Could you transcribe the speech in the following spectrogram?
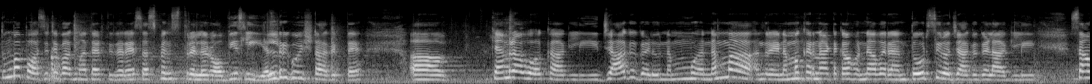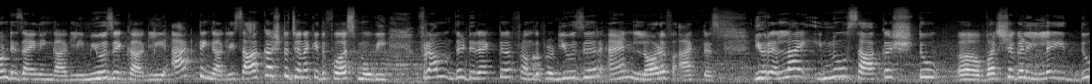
ತುಂಬ ಪಾಸಿಟಿವ್ ಆಗಿ ಮಾತಾಡ್ತಿದ್ದಾರೆ. ಸಸ್ಪೆನ್ಸ್ ಥ್ರಿಲ್ಲರ್ ಆಬ್ವಿಯಸ್ಲಿ ಎಲ್ರಿಗೂ ಇಷ್ಟ ಆಗುತ್ತೆ. ಕ್ಯಾಮ್ರಾ ವರ್ಕ್ ಆಗಲಿ, ಜಾಗಗಳು ನಮ್ಮ ನಮ್ಮ ಅಂದರೆ ನಮ್ಮ ಕರ್ನಾಟಕ ಹೊನ್ನಾವರ ಅಂತ ತೋರಿಸಿರೋ ಜಾಗಗಳಾಗಲಿ ಸೌಂಡ್ ಡಿಸೈನಿಂಗ್ ಆಗಲಿ ಮ್ಯೂಸಿಕ್ ಆಗಲಿ ಆ್ಯಕ್ಟಿಂಗ್ ಆಗಲಿ ಸಾಕಷ್ಟು ಜನಕ್ಕೆ ಇದು first movie from the director from the producer and lot of actors ಇವರೆಲ್ಲ ಇನ್ನೂ ಸಾಕಷ್ಟು ವರ್ಷಗಳಿಲ್ಲೇ ಇದ್ದು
